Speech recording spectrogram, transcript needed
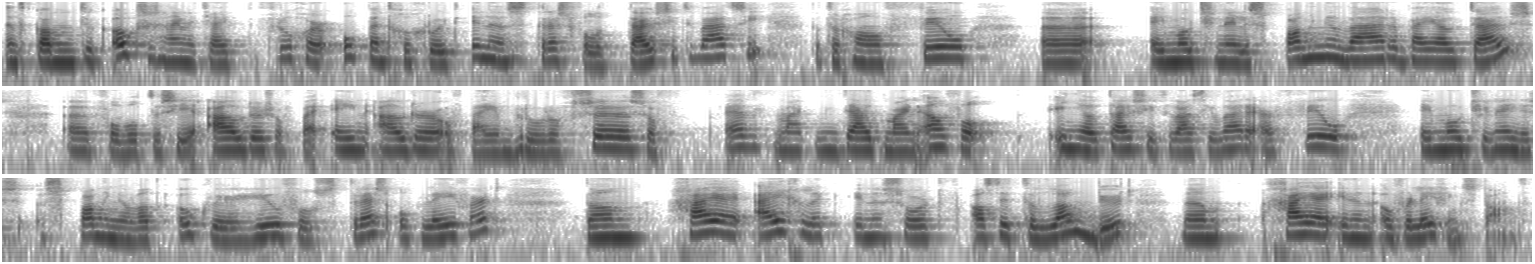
Het kan natuurlijk ook zo zijn dat jij vroeger op bent gegroeid in een stressvolle thuissituatie. Dat er gewoon veel uh, emotionele spanningen waren bij jou thuis. Uh, bijvoorbeeld tussen je ouders of bij één ouder of bij een broer of zus. Of, hè, dat maakt niet uit, maar in elk geval in jouw thuissituatie waren er veel emotionele spanningen, wat ook weer heel veel stress oplevert. Dan ga jij eigenlijk in een soort, als dit te lang duurt, dan ga jij in een overlevingsstand.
